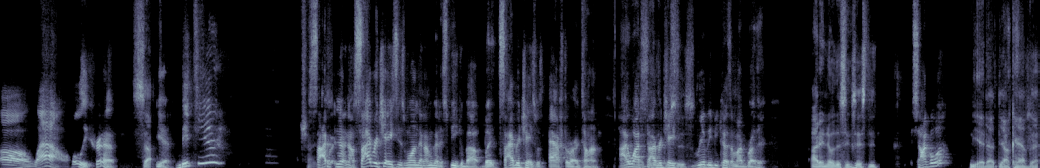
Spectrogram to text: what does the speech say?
Oh wow! Holy crap! Sa- Yeah. Mid tier. Cyber no no Cyber Chase is one that I'm going to speak about, but Cyber Chase was after our time. I watched I Cyber Chase is. really because of my brother. I didn't know this existed. Sagawa? Yeah, that y'all can have that.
